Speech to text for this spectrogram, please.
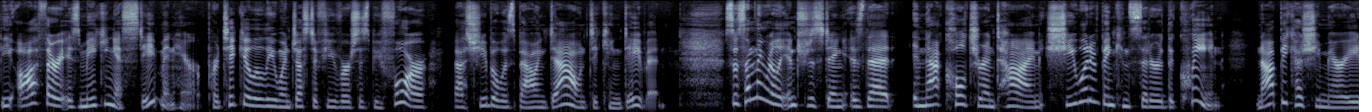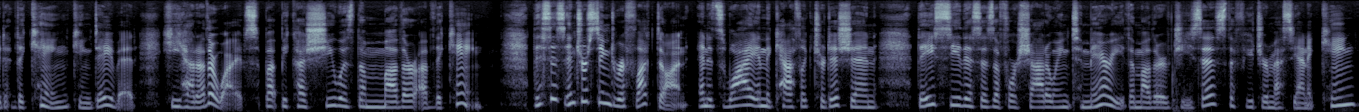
The author is making a statement here, particularly when just a few verses before, Bathsheba was bowing down to King David. So, something really interesting is that in that culture and time, she would have been considered the queen, not because she married the king, King David. He had other wives, but because she was the mother of the king. This is interesting to reflect on, and it's why in the Catholic tradition, they see this as a foreshadowing to Mary, the mother of Jesus, the future messianic king,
